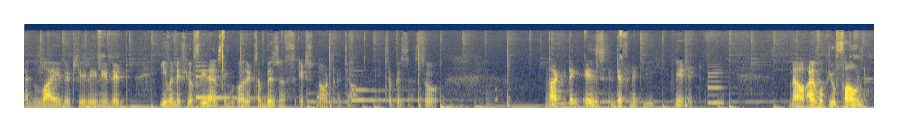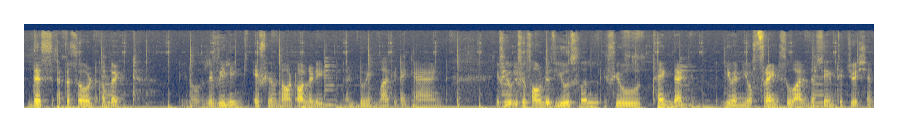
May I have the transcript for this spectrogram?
and why is it really needed even if you're freelancing because it's a business it's not a job it's a business. So marketing is definitely needed. Now i hope you found this episode a bit you know revealing if you're not already doing marketing and if you if you found this useful if you think that even your friends who are in the same situation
